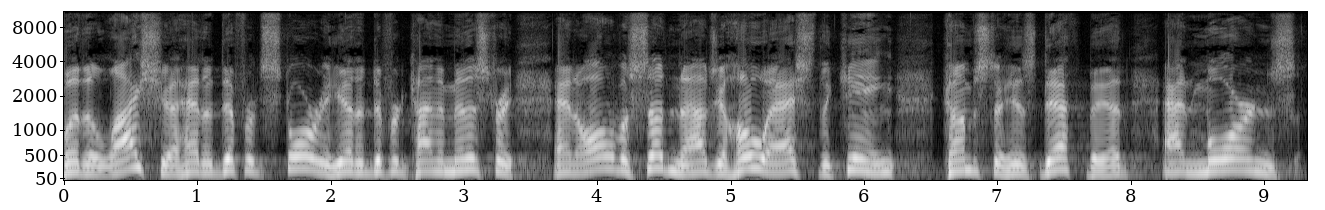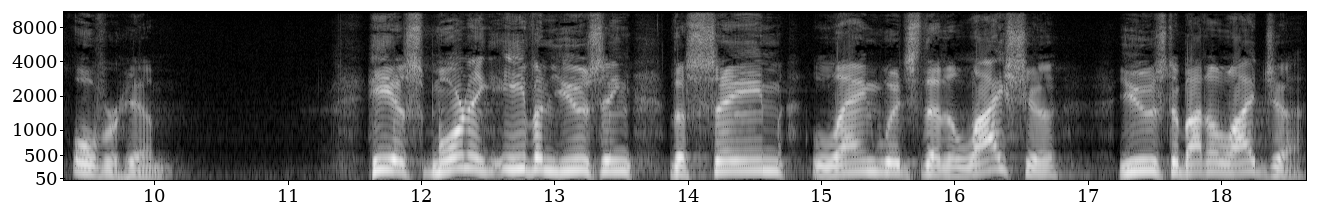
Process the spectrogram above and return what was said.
But Elisha had a different story. He had a different kind of ministry. And all of a sudden now, Jehoash, the king, comes to his deathbed and mourns over him. He is mourning, even using the same language that Elisha used about Elijah.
